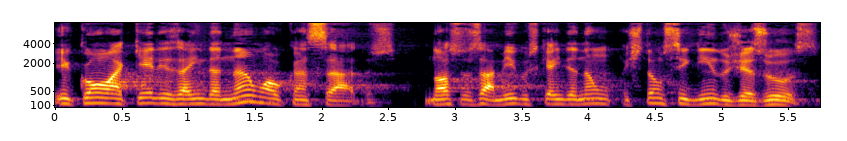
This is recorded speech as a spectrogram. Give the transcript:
e com aqueles ainda não alcançados, nossos amigos que ainda não estão seguindo Jesus.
